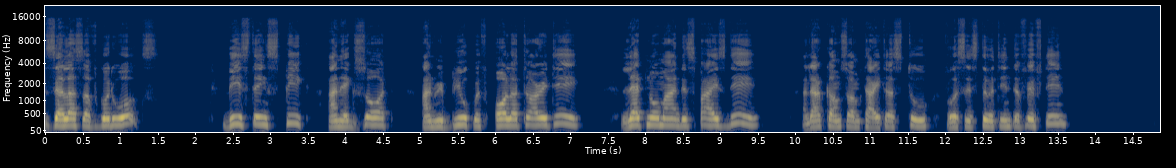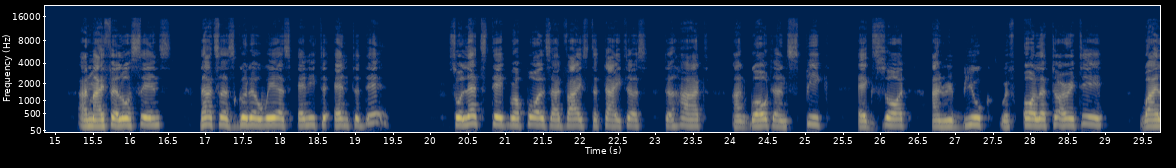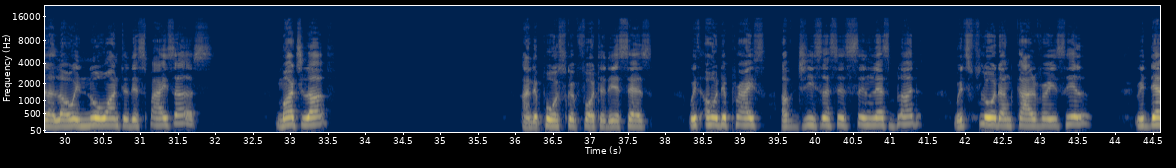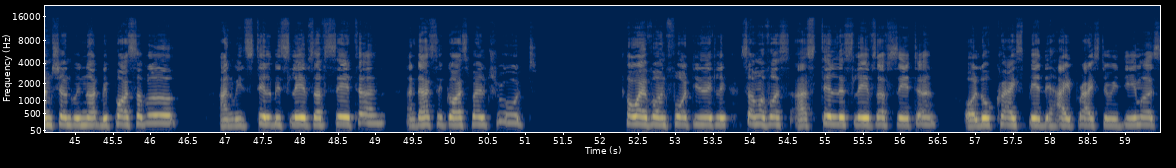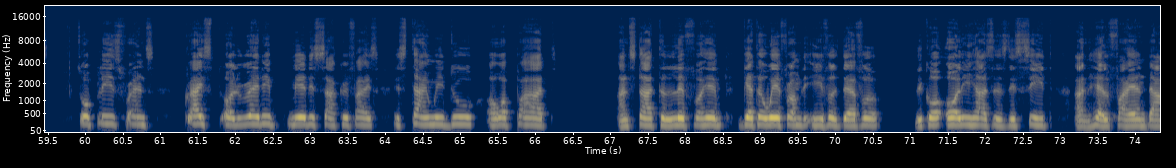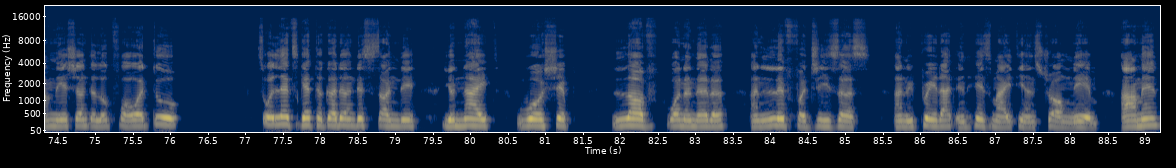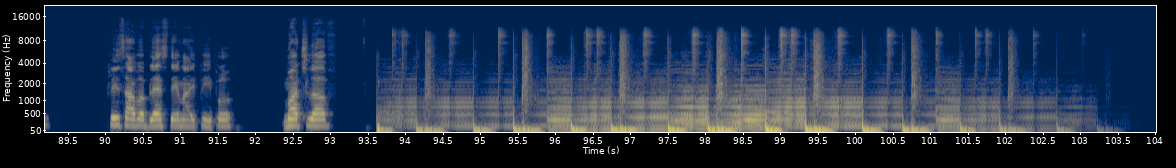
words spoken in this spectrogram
zealous of good works. These things speak and exhort and rebuke with all authority. Let no man despise thee, And that comes from Titus 2, verses 13 to 15. And my fellow saints, that's as good a way as any to end today. So let's take Brother Paul's advice to Titus to heart and go out and speak, exhort, and rebuke with all authority while allowing no one to despise us. Much love. And the postscript for today says, without the price of Jesus' sinless blood, which flowed on Calvary's hill, redemption will not be possible, and we'd still be slaves of Satan. And that's the gospel truth. However, unfortunately, some of us are still the slaves of Satan, although Christ paid the high price to redeem us. So please, friends, Christ already made the sacrifice. It's time we do our part and start to live for Him. Get away from the evil devil because all he has is deceit and hellfire and damnation to look forward to. So let's get together on this Sunday, unite, worship, love one another, and live for Jesus. And we pray that in His mighty and strong name. Amen. Please have a blessed day, my people. Much love.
